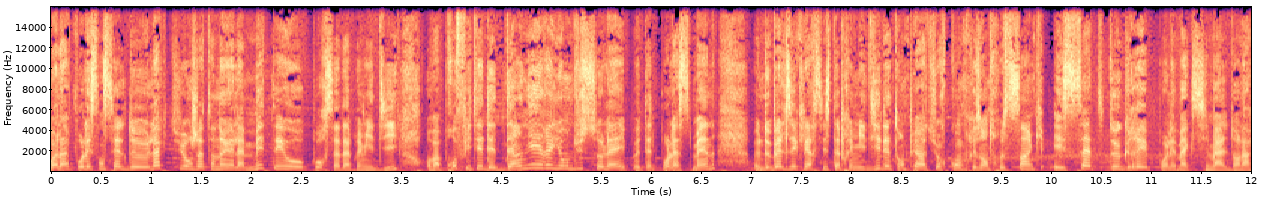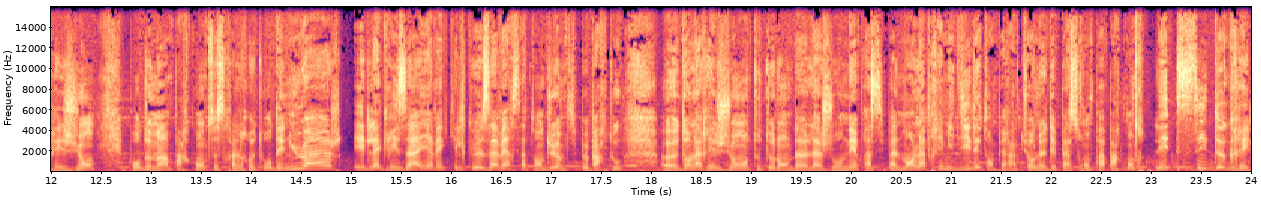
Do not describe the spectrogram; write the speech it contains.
Voilà pour l'essentiel de l'actu. J'attends à la météo pour cet après-midi. On va profiter des derniers rayons du soleil, peut-être pour la semaine. De belles éclaircies cet après-midi. Les températures comprises entre 5 et 7 degrés pour les maximales dans la région. Pour demain, par contre, ce sera le retour des nuages et de la grisaille avec quelques averses attendues un petit peu partout euh, dans la région tout au long de la journée, principalement l'après-midi. Les températures ne dépasseront pas, par contre, les 6 degrés.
